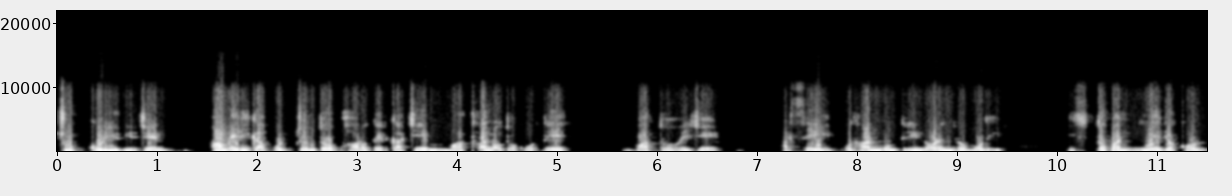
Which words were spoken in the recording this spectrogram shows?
চুপ করিয়ে দিয়েছেন। আমেরিকা পর্যন্ত ভারতের কাছে মাথা নত করতে বাধ্য হয়েছে। আর সেই প্রধানমন্ত্রী নরেন্দ্র মোদী ইস্তফা নিয়ে যখন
